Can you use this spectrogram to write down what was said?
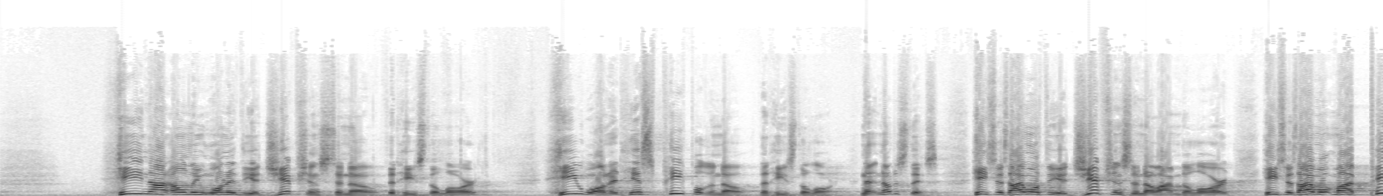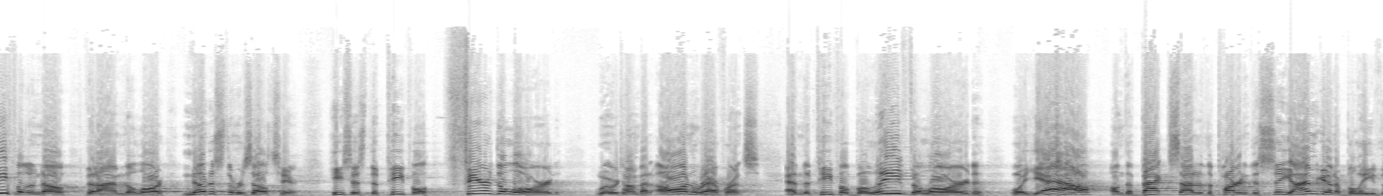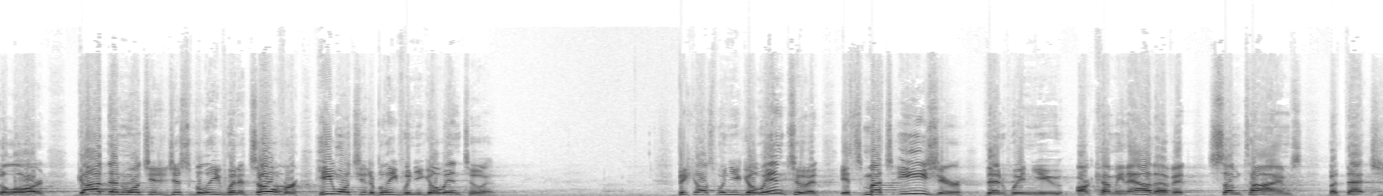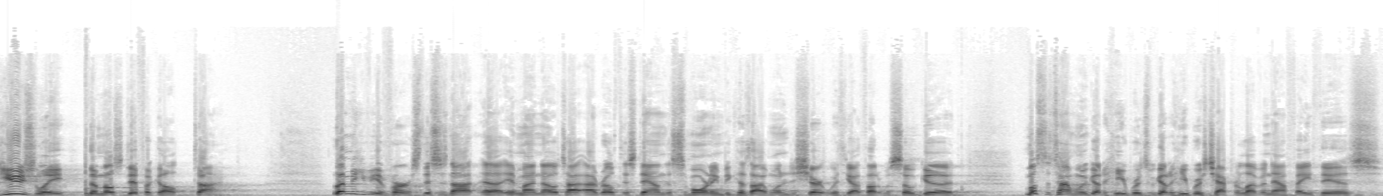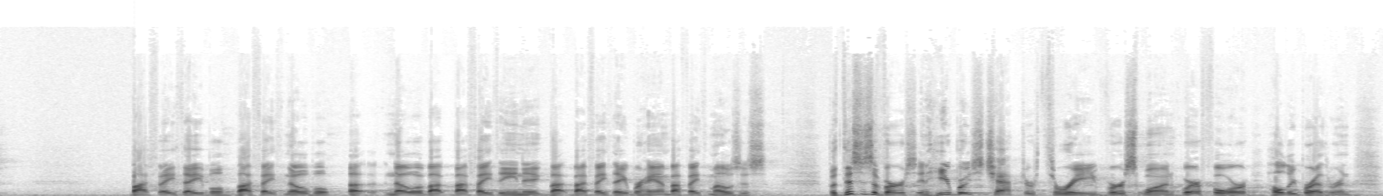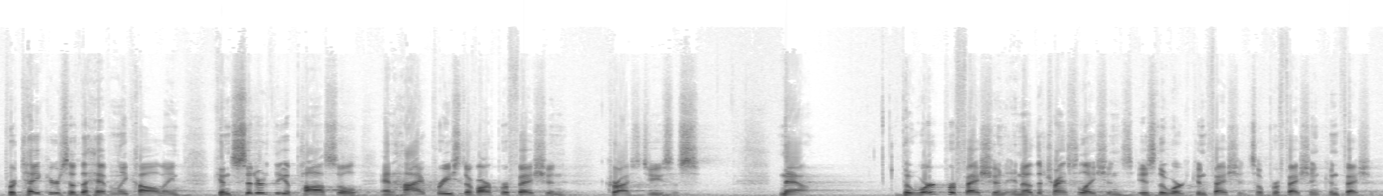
He not only wanted the Egyptians to know that he's the Lord, he wanted his people to know that he's the Lord. Now, notice this. He says, I want the Egyptians to know I'm the Lord. He says, I want my people to know that I'm the Lord. Notice the results here. He says, the people feared the Lord. We're talking about awe and reverence. And the people believed the Lord. Well, yeah, on the backside of the part of the sea, I'm going to believe the Lord. God doesn't want you to just believe when it's over, He wants you to believe when you go into it. Because when you go into it, it's much easier than when you are coming out of it sometimes, but that's usually the most difficult time. Let me give you a verse. This is not uh, in my notes. I, I wrote this down this morning because I wanted to share it with you. I thought it was so good. Most of the time when we go to Hebrews, we go to Hebrews chapter 11. Now faith is by faith Abel, by faith Noble, uh, Noah, by, by faith Enoch, by, by faith Abraham, by faith Moses. But this is a verse in Hebrews chapter 3, verse 1 Wherefore, holy brethren, partakers of the heavenly calling, consider the apostle and high priest of our profession, Christ Jesus. Now, the word profession in other translations is the word confession. So, profession, confession.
